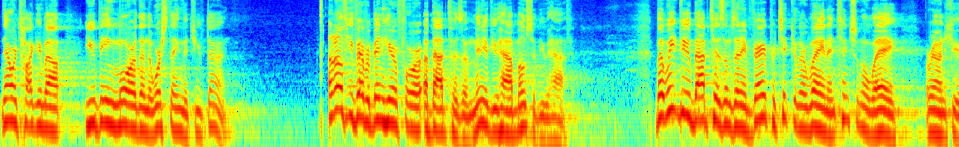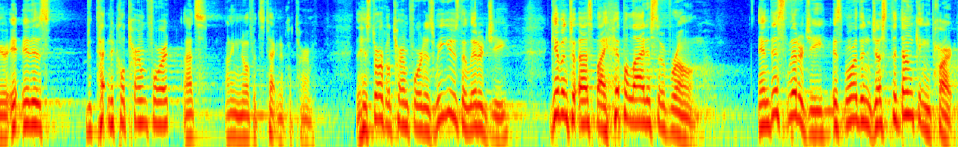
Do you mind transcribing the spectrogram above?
now we're talking about you being more than the worst thing that you've done. I don't know if you've ever been here for a baptism. Many of you have, most of you have. But we do baptisms in a very particular way, an intentional way around here. it, it is the technical term for it, that's, I don't even know if it's a technical term. The historical term for it is we use the liturgy given to us by Hippolytus of Rome. And this liturgy is more than just the dunking part,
